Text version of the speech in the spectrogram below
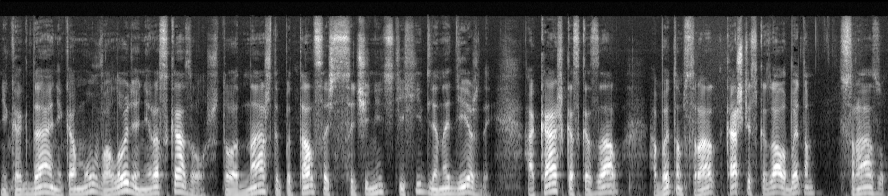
Никогда никому Володя не рассказывал, что однажды пытался сочинить стихи для Надежды, а Кашка сказал об этом сразу, Кашке сказал об этом сразу,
